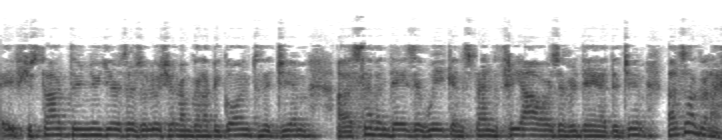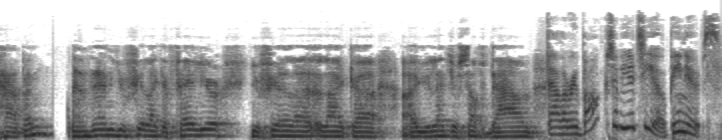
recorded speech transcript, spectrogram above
If you start the New Year's resolution, I'm going to be going to the gym uh, seven days a week and spend three hours every day at the gym, that's not going to happen. And then you feel like a failure. You feel uh, like uh, uh, you let yourself down. Valerie Bonk, WTOP News.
